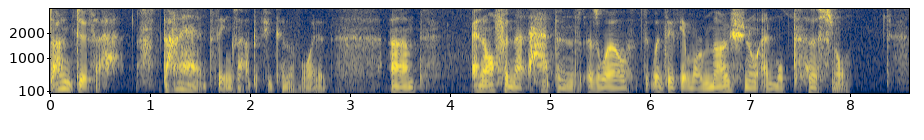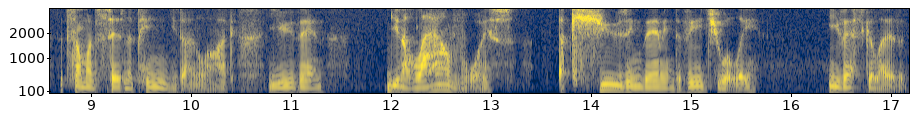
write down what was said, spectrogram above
don't do that. Don't amp things up if you can avoid it. Um, and often that happens as well when things get more emotional and more personal. That someone says an opinion you don't like, you then, in a loud voice, accusing them individually, you've escalated it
